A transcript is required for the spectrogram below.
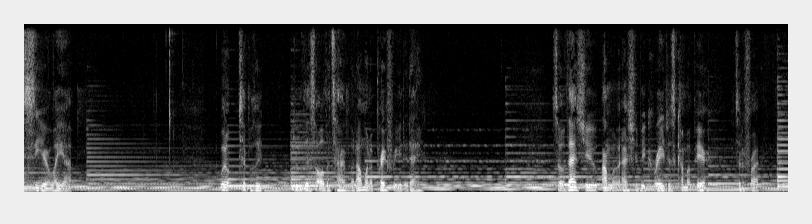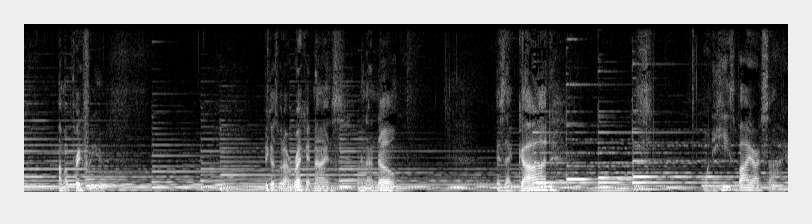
see your way up. We don't typically do this all the time, but I'm going to pray for you today. So if that's you, I'm going to ask you to be courageous. Come up here to the front. I'm going to pray for you. Because what I recognize and I know is that God when He's by our side,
